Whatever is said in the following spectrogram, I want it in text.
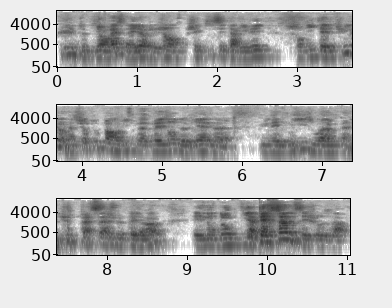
culte qui en reste. D'ailleurs, les gens chez qui c'est arrivé sont dit quelle tuile. On n'a surtout pas envie que notre maison devienne euh, une église ou un, lieu de passage de pèlerins. Et n'ont donc dit à personne ces choses-là.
